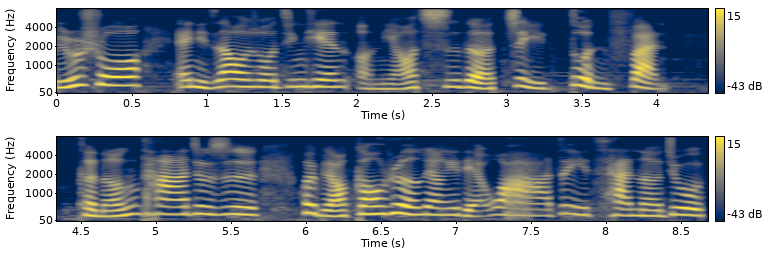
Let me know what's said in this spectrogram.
比如说，哎，你知道说今天呃你要吃的这一顿饭。可能它就是会比较高热量一点，哇，这一餐呢就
